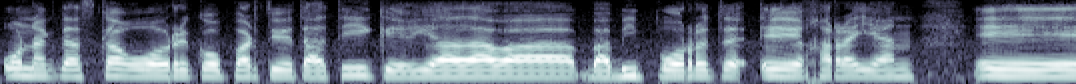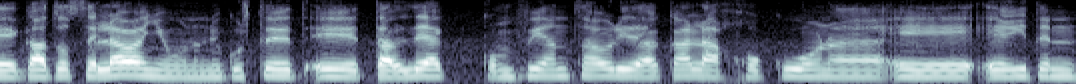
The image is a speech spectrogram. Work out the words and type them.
onak dazkago aurreko partioetatik, egia da ba, ba bi porret e, jarraian e, gatozela, baina bueno, nik uste e, taldeak konfiantza hori dakala joku ona e, egiten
